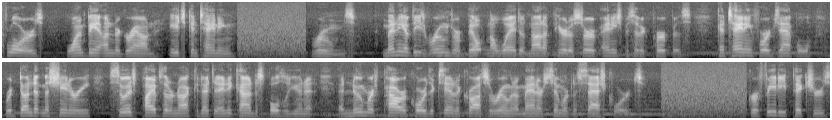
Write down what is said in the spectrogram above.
floors, one being underground, each containing rooms. Many of these rooms are built in a way that does not appear to serve any specific purpose, containing, for example, redundant machinery, sewage pipes that are not connected to any kind of disposal unit, and numerous power cords extended across the room in a manner similar to sash cords. Graffiti pictures,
